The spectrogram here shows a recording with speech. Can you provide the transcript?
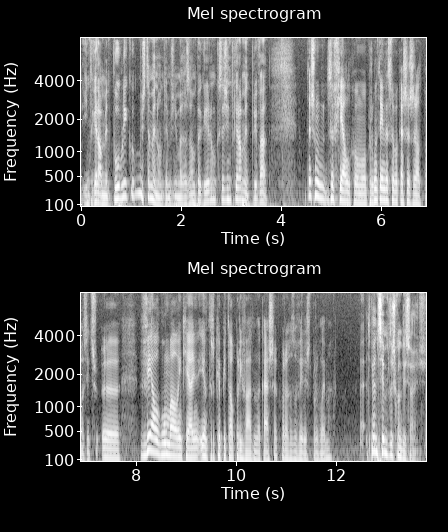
integralmente público, mas também não temos nenhuma razão para querer um que seja integralmente privado. Deixa-me desafiá-lo com uma pergunta ainda sobre a Caixa Geral de Depósitos. Uh, vê algum mal em que há entre capital privado na Caixa para resolver este problema? Depende sempre das condições.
